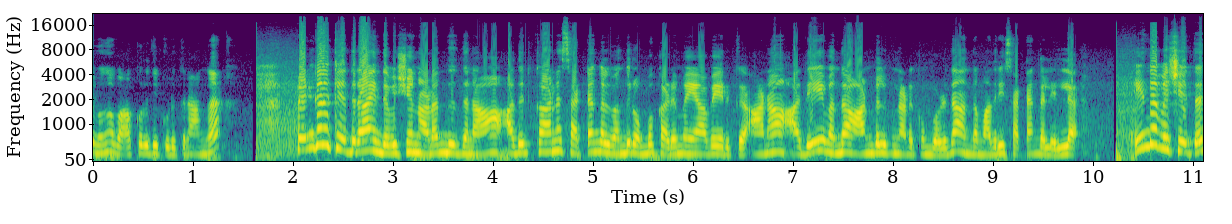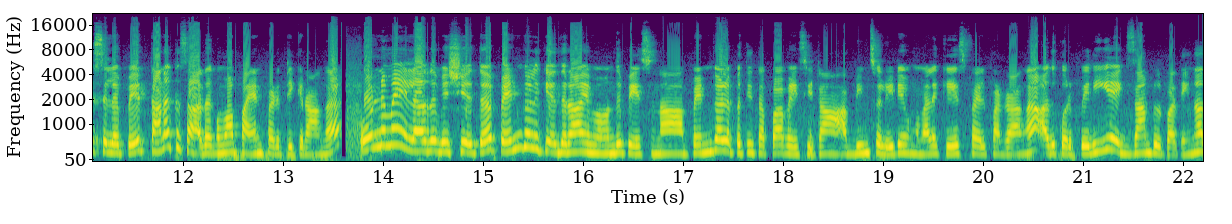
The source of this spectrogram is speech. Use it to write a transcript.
இவங்க வாக்குறுதி கொடுக்குறாங்க. பெண்களுக்கு எதிராக இந்த விஷயம் நடந்ததுன்னா அதற்கான சட்டங்கள் வந்து ரொம்ப கடுமையாவே இருக்கு. ஆனா அதே வந்து ஆண்களுக்கு நடக்கும் பொழுது அந்த மாதிரி சட்டங்கள் இல்லை. இந்த விஷயத்த சில பேர் தனக்கு சாதகமா பயன்படுத்திக்கிறாங்க. ஒண்ணுமே இல்லாத விஷயத்த பெண்களுக்கு எதிராக இவன் வந்து பேசினா பெண்களை பத்தி தப்பா பேசிட்டான் அப்படின்னு சொல்லிட்டு இவங்க மேல கேஸ் ஃபைல் பண்றாங்க. அதுக்கு ஒரு பெரிய எக்ஸாம்பிள் பாத்தீங்கன்னா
